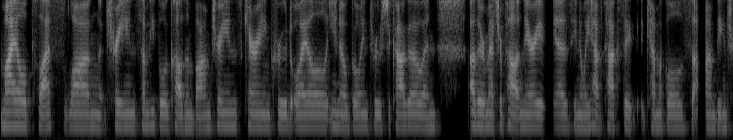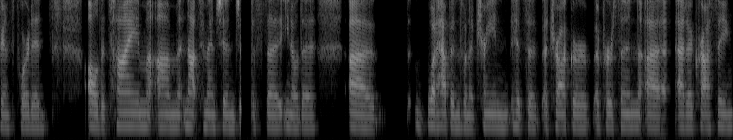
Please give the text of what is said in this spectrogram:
mile plus long trains. Some people would call them bomb trains carrying crude oil, you know, going through Chicago and other metropolitan areas. You know, we have toxic chemicals um, being transported all the time. Um, not to mention just the, you know, the uh, what happens when a train hits a, a truck or a person uh, at a crossing.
